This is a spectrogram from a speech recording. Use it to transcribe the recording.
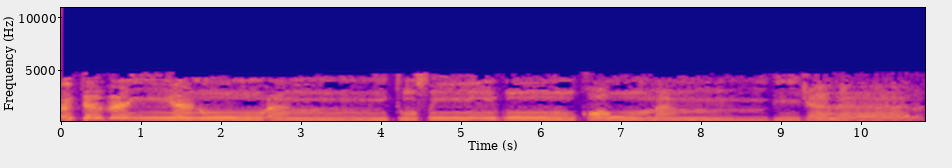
فتبينوا أن تصيبوا قوما بجهالة.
